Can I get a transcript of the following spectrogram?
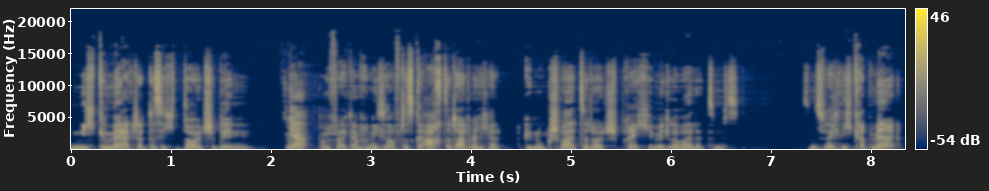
nicht gemerkt hat, dass ich Deutsche bin. Ja. Oder vielleicht einfach nicht so auf das geachtet hat, weil ich halt genug Schweizerdeutsch spreche mittlerweile, zumindest, sonst vielleicht nicht gerade merkt.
